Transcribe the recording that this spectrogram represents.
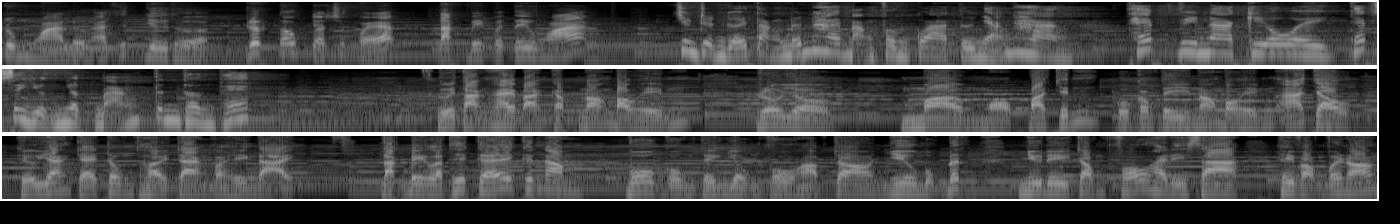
trung hòa lượng axit dư thừa, rất tốt cho sức khỏe, đặc biệt về tiêu hóa. Chương trình gửi tặng đến hai bạn phần quà từ nhãn hàng thép Vina Kioe, thép xây dựng Nhật Bản tinh thần thép. Gửi tặng hai bạn cặp nón bảo hiểm Royal M139 của công ty nón bảo hiểm Á Châu, kiểu dáng trẻ trung thời trang và hiện đại. Đặc biệt là thiết kế kính âm vô cùng tiện dụng phù hợp cho nhiều mục đích như đi trong phố hay đi xa. Hy vọng với nón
